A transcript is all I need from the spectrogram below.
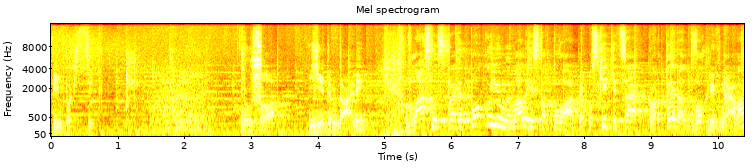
пімпочці. Ну що, їдемо далі. Власне, з передпокою ми мали і стартувати, оскільки це квартира двохрівнева.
